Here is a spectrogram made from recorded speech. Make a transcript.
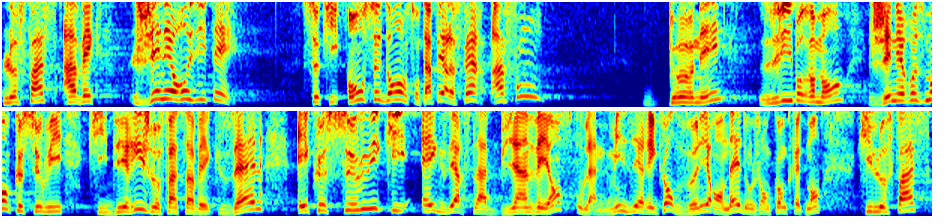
le fasse avec générosité. Ceux qui ont ce don sont appelés à le faire à fond. Donner librement, généreusement, que celui qui dirige le fasse avec zèle et que celui qui exerce la bienveillance ou la miséricorde, venir en aide aux gens concrètement, qu'il le fasse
